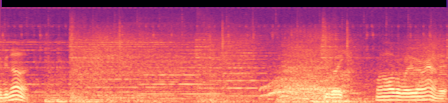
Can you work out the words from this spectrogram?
Maybe not. He like went all the way around it.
